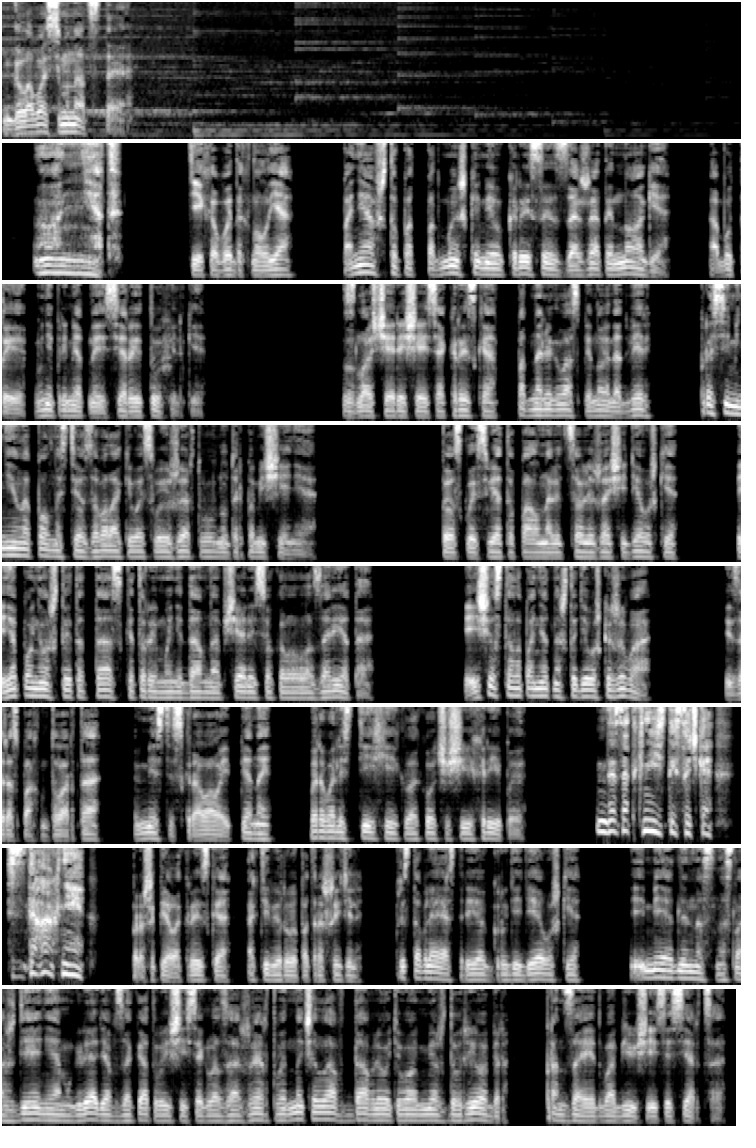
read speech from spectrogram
Глава 17 «О, нет!» — тихо выдохнул я, поняв, что под подмышками у крысы зажаты ноги, обутые в неприметные серые туфельки. Зло щерящаяся крыска подналегла спиной на дверь, просеменила, полностью заволакивая свою жертву внутрь помещения. Тусклый свет упал на лицо лежащей девушки, и я понял, что это та, с которой мы недавно общались около лазарета. И еще стало понятно, что девушка жива. Из распахнутого рта вместе с кровавой пеной вырвались тихие клокочущие хрипы. «Да заткнись ты, сучка! Сдохни!» — прошипела крыска, активируя потрошитель, приставляя острие к груди девушки, и медленно, с наслаждением, глядя в закатывающиеся глаза жертвы, начала вдавливать его между ребер, пронзая едва бьющееся сердце.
